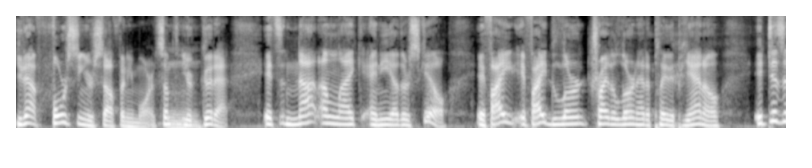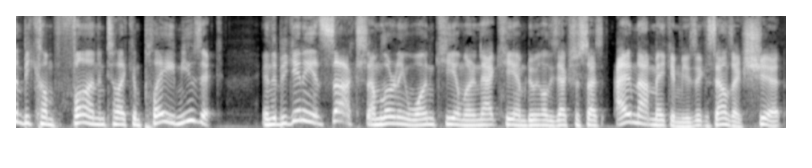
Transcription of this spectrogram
you're not forcing yourself anymore it's something you're mm. good at it's not unlike any other skill if i if i learn try to learn how to play the piano it doesn't become fun until i can play music in the beginning, it sucks. I'm learning one key, I'm learning that key, I'm doing all these exercises. I'm not making music. It sounds like shit,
